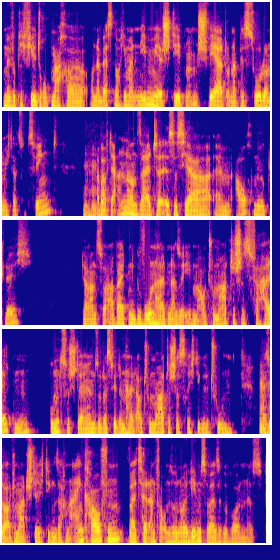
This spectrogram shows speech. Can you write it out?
und mir wirklich viel Druck mache und am besten noch jemand neben mir steht mit einem Schwert oder einer Pistole und mich dazu zwingt. Mhm. Aber auf der anderen Seite ist es ja ähm, auch möglich, daran zu arbeiten, Gewohnheiten, also eben automatisches Verhalten umzustellen, so dass wir dann halt automatisch das Richtige tun. Also mhm. automatisch die richtigen Sachen einkaufen, weil es halt einfach unsere neue Lebensweise geworden ist.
